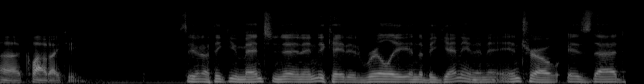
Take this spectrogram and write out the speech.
uh, cloud IT. Stephen, I think you mentioned and indicated really in the beginning in the intro is that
